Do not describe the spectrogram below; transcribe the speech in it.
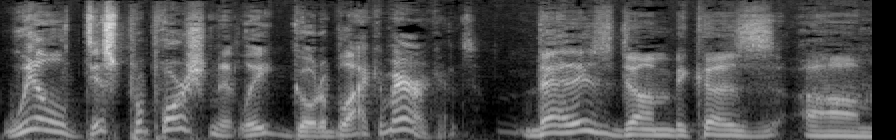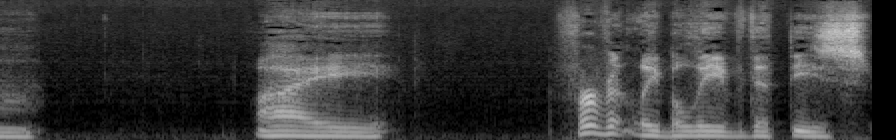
will disproportionately go to black Americans. That is dumb because um, I fervently believe that these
